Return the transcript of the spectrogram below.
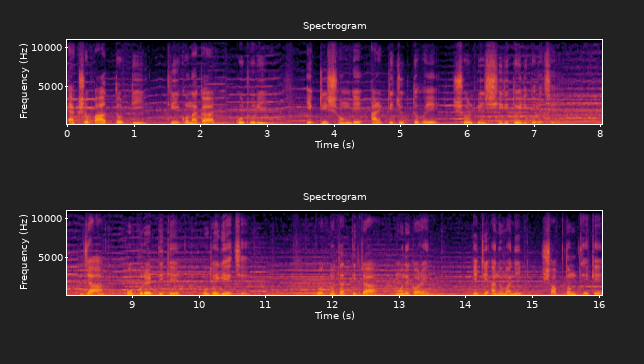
একশো বাহাত্তরটি ত্রিকোণাকার কুঠুরি একটির সঙ্গে আরেকটি যুক্ত হয়ে সর্পিল সিঁড়ি তৈরি করেছে, যা উপরের দিকে উঠে গিয়েছে। প্রত্নতাত্ত্বিকরা মনে করেন, এটি আনুমানিক সপ্তম থেকে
